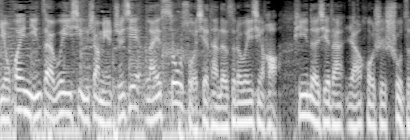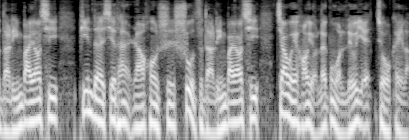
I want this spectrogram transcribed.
也欢迎您在微信上面直接来搜索谢探的私人微信号，拼音的谢探，然后是数字的零八幺七，拼音的谢探，然后是数字的零八幺七，加为好友来跟我留言就 OK 了。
